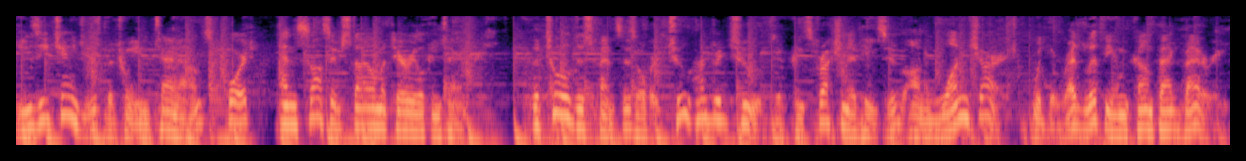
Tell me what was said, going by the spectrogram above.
easy changes between 10 ounce, quart, and sausage style material containers. The tool dispenses over 200 tubes of construction adhesive on one charge with the red lithium compact battery.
